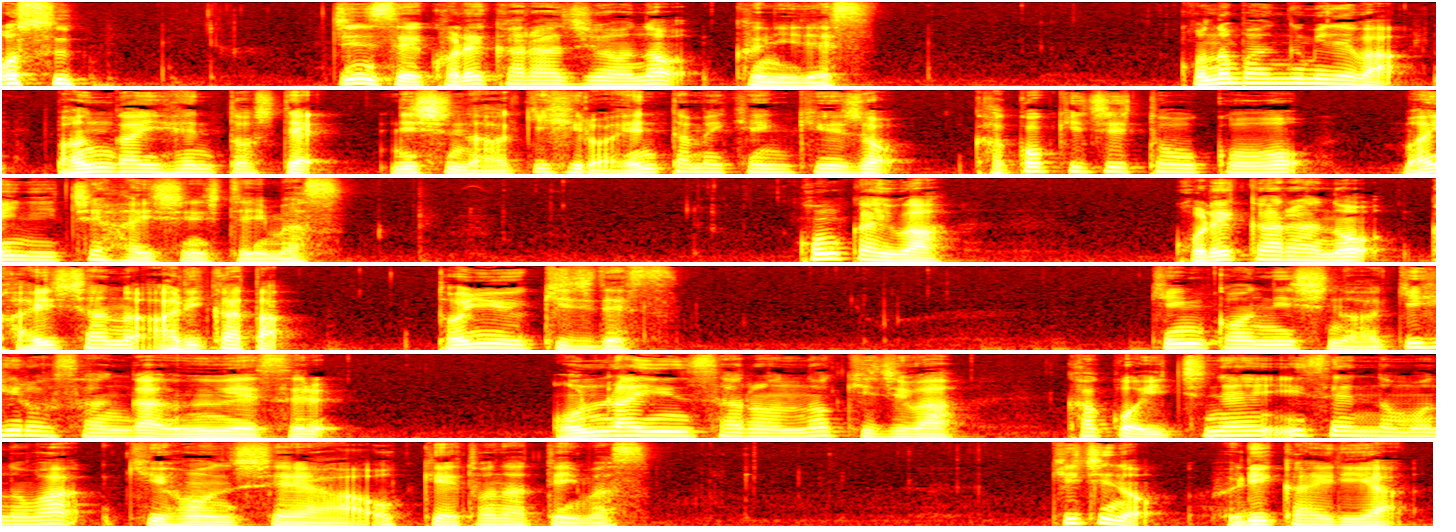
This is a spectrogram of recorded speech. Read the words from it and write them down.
オス人生これから上の国です。この番組では番外編として西野昭弘エンタメ研究所過去記事投稿を毎日配信しています。今回はこれからの会社のあり方という記事です。金婚西野昭弘さんが運営するオンラインサロンの記事は過去1年以前のものは基本シェア OK となっています。記事の振り返りや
